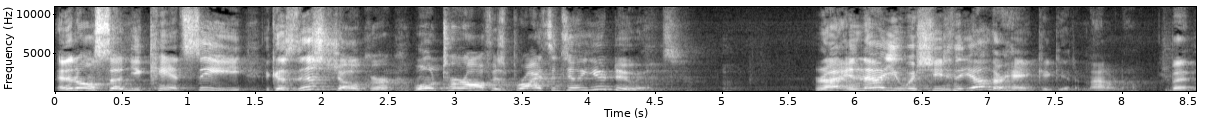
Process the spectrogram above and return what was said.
And then all of a sudden you can't see because this joker won't turn off his brights until you do it. Right? And now you wish you, the other hand could get him. I don't know. But,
